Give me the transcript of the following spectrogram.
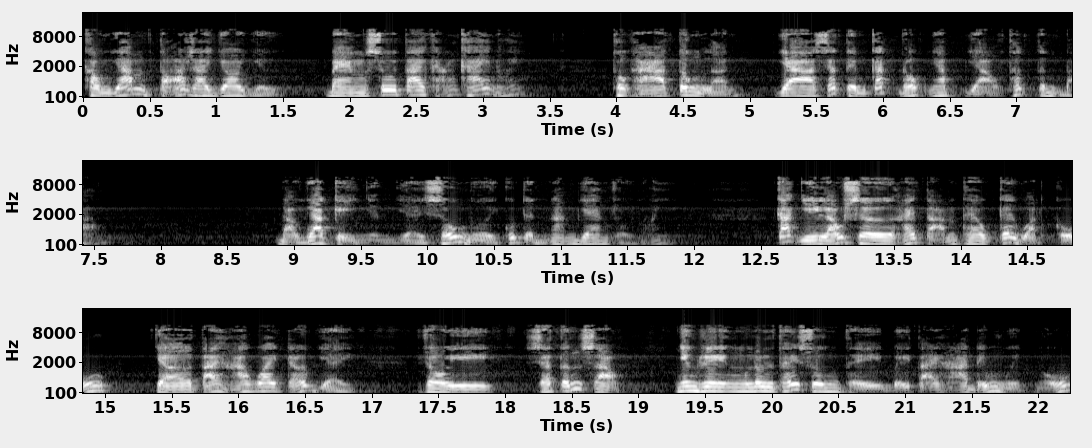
không dám tỏ ra do dự. Bèn xuôi tay khẳng khái nói. Thuộc hạ tuân lệnh và sẽ tìm cách đột nhập vào thất tinh bảo. Đào Gia Kỳ nhìn về số người của Trình Nam Giang rồi nói. Các vị lão sư hãy tạm theo kế hoạch cũ, chờ tại hạ quay trở về, rồi sẽ tính sau. Nhưng riêng lư Thế Xuân thì bị tại hạ điểm nguyệt ngủ.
